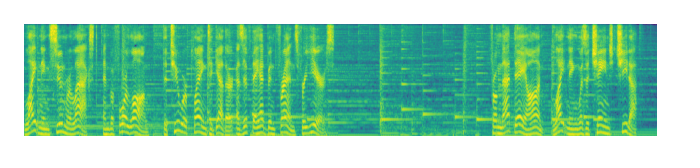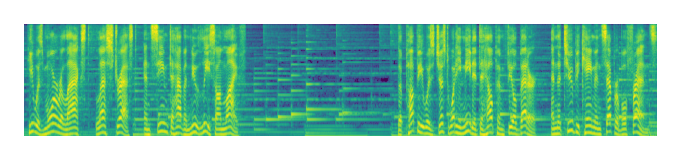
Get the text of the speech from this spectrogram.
Lightning soon relaxed, and before long, the two were playing together as if they had been friends for years. From that day on, Lightning was a changed cheetah. He was more relaxed, less stressed, and seemed to have a new lease on life. The puppy was just what he needed to help him feel better, and the two became inseparable friends.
